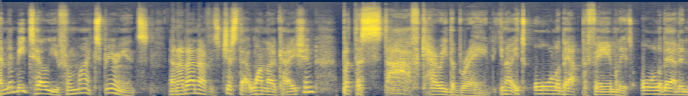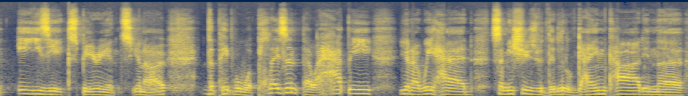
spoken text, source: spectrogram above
and let me tell you from my experience, and I don't know if it's just that one location, but the staff carry the brand. You know, it's all about the family, it's all about an easy experience. You know, the people were pleasant, they were happy. You know, we had some issues with the little game card in the,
